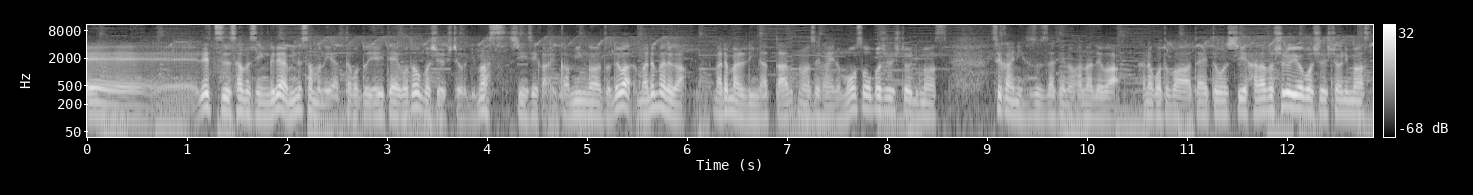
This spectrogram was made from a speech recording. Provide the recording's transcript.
えー、 Let's Something では皆様のやったこと、やりたいことを募集しております。新世界カミングアウトでは、〇〇が〇〇になった後の世界の妄想を募集しております。世界に一つだけの花では、花言葉を与えてほしい花の種類を募集しております。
